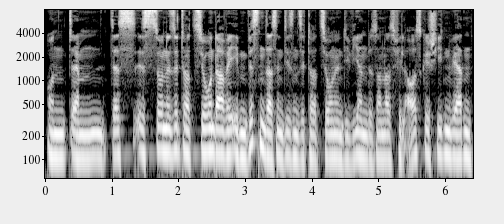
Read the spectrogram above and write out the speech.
Und ähm, das ist so eine Situation, da wir eben wissen, dass in diesen Situationen die Viren besonders viel ausgeschieden werden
